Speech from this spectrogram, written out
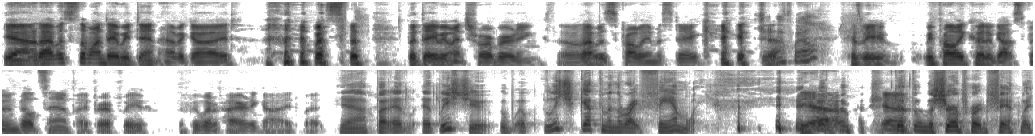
Yeah, that was the one day we didn't have a guide. it was the, the day we went shorebirding. So that was probably a mistake. Just, yeah, well, because we we probably could have got spoon-billed sandpiper if we if we would have hired a guide. But yeah, but at, at least you at least you get them in the right family. yeah, get them, yeah. Get them the shorebird family.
